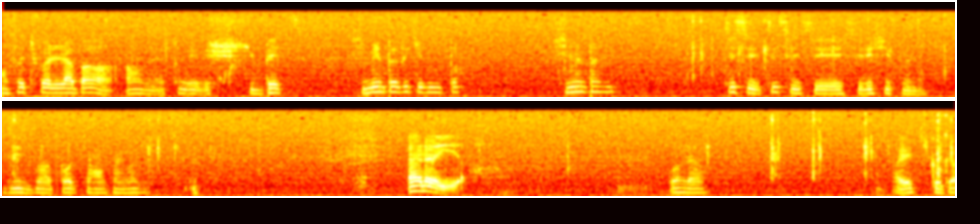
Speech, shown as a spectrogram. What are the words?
en fait, tu vas là-bas. Ah, mais attendez, je suis bête. J'ai même pas vu qu'il y avait une porte. J'ai même pas vu. Tu sais, c'est les chiffres maintenant. 10, 20, 30, 45, 20. Alors, voilà. Allez, petit coca.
